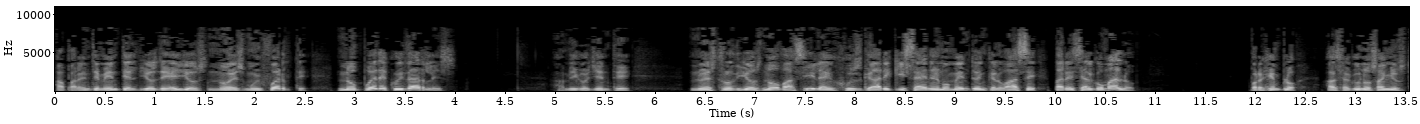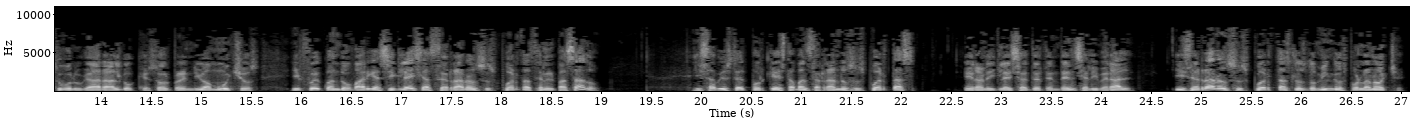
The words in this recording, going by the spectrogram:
Aparentemente el Dios de ellos no es muy fuerte, no puede cuidarles. Amigo oyente, nuestro Dios no vacila en juzgar y quizá en el momento en que lo hace parece algo malo. Por ejemplo, hace algunos años tuvo lugar algo que sorprendió a muchos, y fue cuando varias iglesias cerraron sus puertas en el pasado. ¿Y sabe usted por qué estaban cerrando sus puertas? Eran iglesias de tendencia liberal, y cerraron sus puertas los domingos por la noche.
